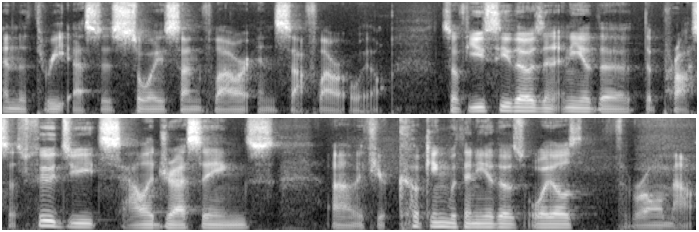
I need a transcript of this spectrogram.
and the three S's soy, sunflower, and safflower oil. So if you see those in any of the, the processed foods you eat, salad dressings, uh, if you're cooking with any of those oils, throw them out.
